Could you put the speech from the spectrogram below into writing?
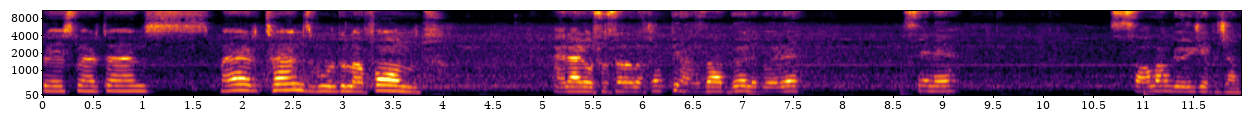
Reis Mertens. Mertens vurdu Lafont. Helal olsun sana Lafont. Biraz daha böyle böyle seni sağlam bir oyuncu yapacağım.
